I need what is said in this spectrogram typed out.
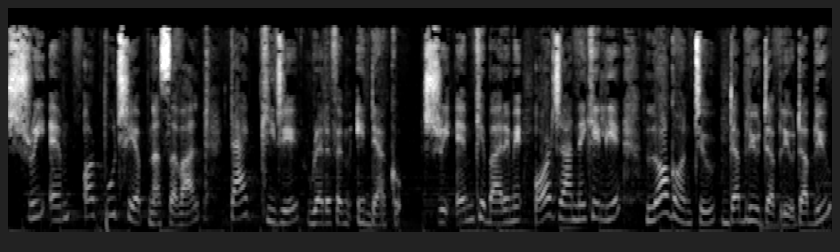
Shri M और पूछिए अपना सवाल. टैग कीजिए रेड एफ़ एम इंडिया को. श्री एम के बारे में और जानने के लिए log on to W W W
